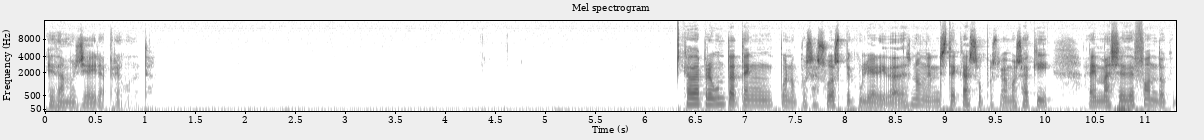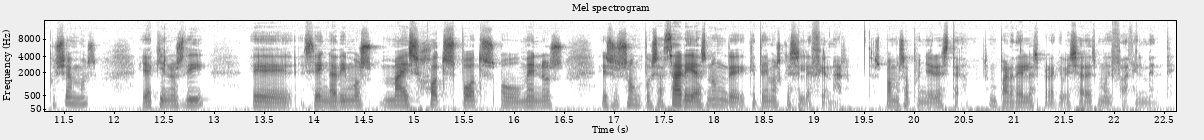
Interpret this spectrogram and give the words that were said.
E damos ya ir a pregunta. Cada pregunta ten, bueno, pois as súas peculiaridades, non? En este caso, pois vemos aquí a imaxe de fondo que puxemos e aquí nos di eh, se engadimos máis hotspots ou menos, esos son pois, as áreas non de que temos que seleccionar. Entonces, vamos a poñer esta, un par delas para que vexades moi facilmente.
